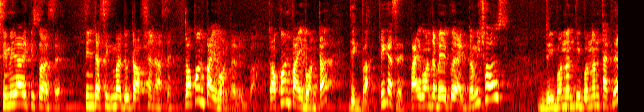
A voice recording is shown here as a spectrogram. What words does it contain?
সিমিলার কিছু আছে, তিনটা সিগমা, দুটো অপশান আছে, তখন পাইবনটা দেখবা, তখন পাইবনটা দেখবা, ঠিক আছে? পাইবনটা বের করে একদমই সহজ দুই বন্ধন তিন বন্ধন থাকলে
